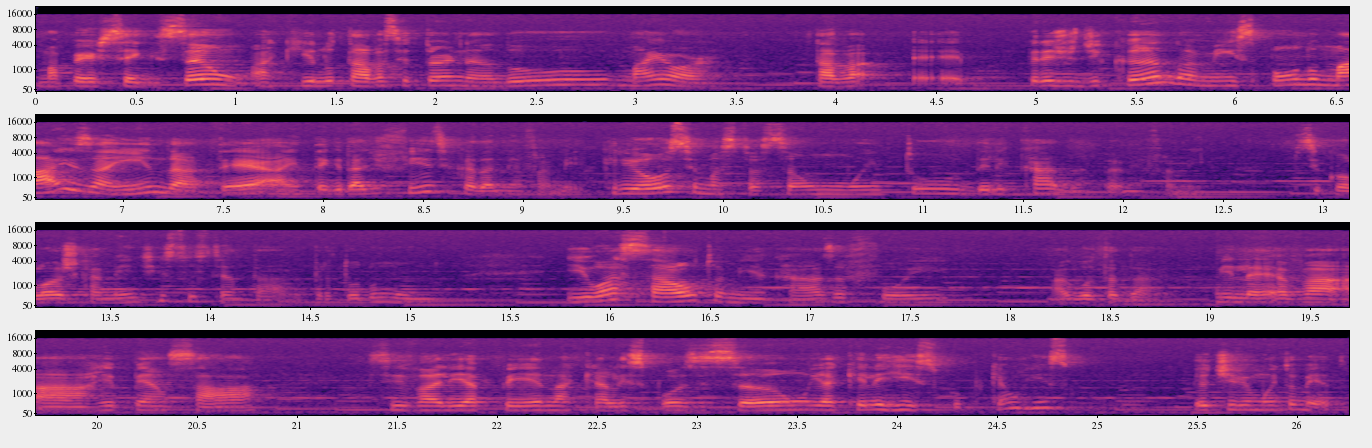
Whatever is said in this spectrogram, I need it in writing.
uma perseguição, aquilo estava se tornando maior. Estava é, prejudicando a mim, expondo mais ainda até a integridade física da minha família. Criou-se uma situação muito delicada para minha família, psicologicamente insustentável para todo mundo. E o assalto à minha casa foi a gota d'água. Me leva a repensar se valia a pena aquela exposição e aquele risco, porque é um risco. Eu tive muito medo.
